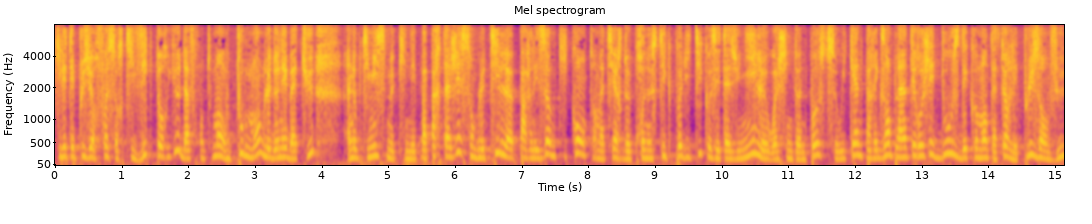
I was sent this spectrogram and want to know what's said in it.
qu'il était plusieurs fois sorti victorieux d'affrontements où tout le monde le donnait battu. Un optimisme qui n'est pas partagé, semble-t-il, par les hommes qui comptent en matière de pronostics politiques aux États-Unis. Le Washington Post, ce week-end, par exemple, a interrogé 12 des commentateurs les plus en vue.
